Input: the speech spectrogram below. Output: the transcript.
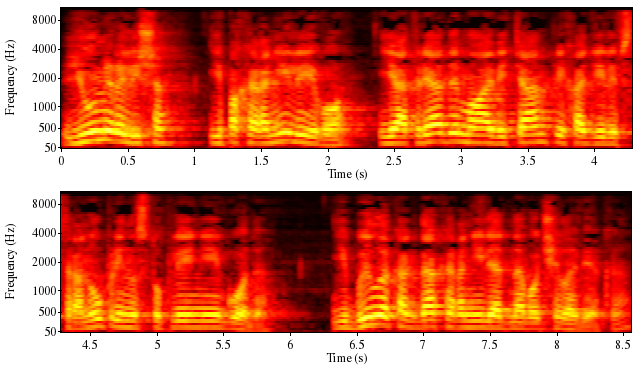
И умер Илиша, и похоронили его, и отряды моавитян приходили в страну при наступлении года. И было, когда хоронили одного человека,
